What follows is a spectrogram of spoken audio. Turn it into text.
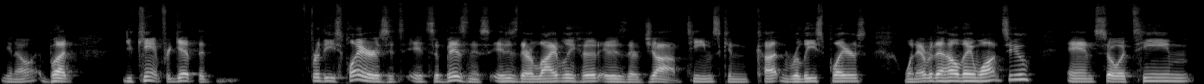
you know, but you can't forget that for these players, it's it's a business. It is their livelihood. It is their job. Teams can cut and release players whenever the hell they want to, and so a team,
